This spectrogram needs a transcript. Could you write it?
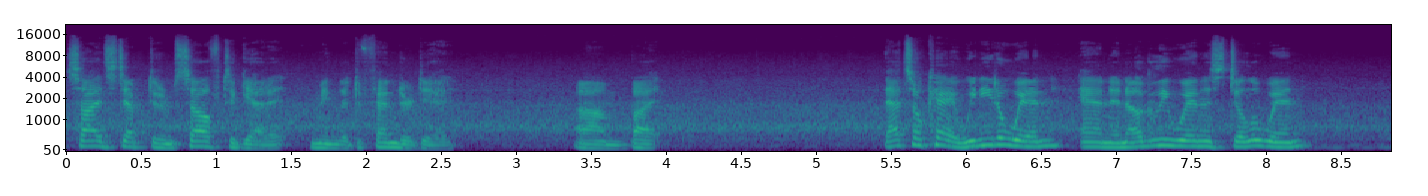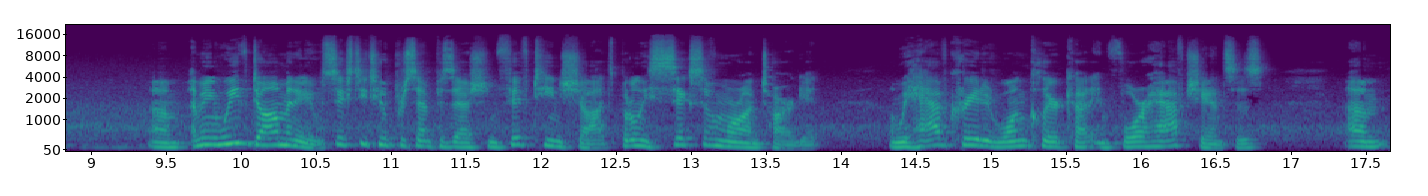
sidestepped it himself to get it. I mean, the defender did. Um, but that's okay. We need a win, and an ugly win is still a win. Um, I mean, we've dominated 62% possession, 15 shots, but only six of them were on target. And we have created one clear cut and four half chances. Um,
